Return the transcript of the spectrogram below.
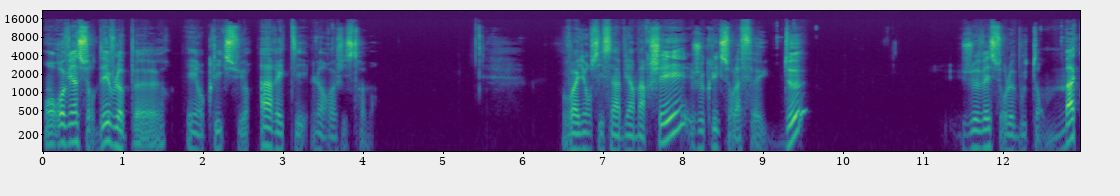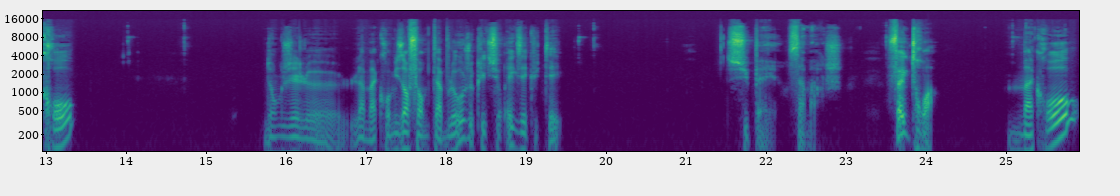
On revient sur développeur et on clique sur arrêter l'enregistrement. Voyons si ça a bien marché. Je clique sur la feuille 2. Je vais sur le bouton macro. Donc j'ai la macro mise en forme tableau. Je clique sur exécuter. Super, ça marche. Feuille 3. Macro.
